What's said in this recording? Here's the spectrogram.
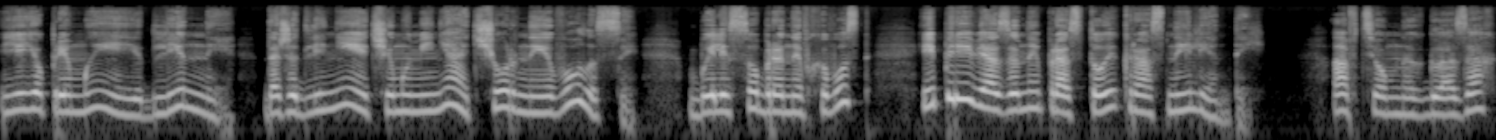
Ее прямые и длинные, даже длиннее, чем у меня, черные волосы были собраны в хвост и перевязаны простой красной лентой, а в темных глазах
